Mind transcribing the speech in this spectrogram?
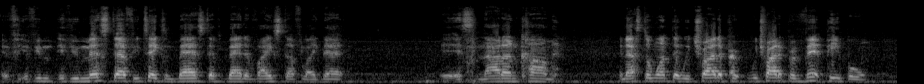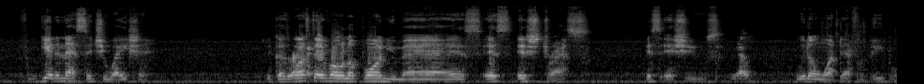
if if you if you miss stuff, you take some bad steps, bad advice, stuff like that. It's not uncommon and that's the one thing we try to pre- we try to prevent people from getting that situation because right. once they roll up on you, man, it's it's it's stress, it's issues. Yep. We don't want that from people.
